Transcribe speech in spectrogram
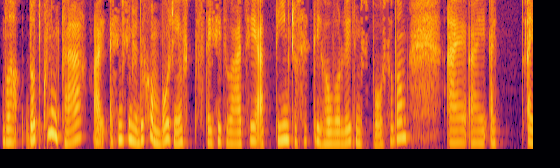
bola dotknutá, aj, si myslím, že duchom Božím v, v tej situácii a tým, čo sestry hovorili tým spôsobom, aj, aj, aj, aj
